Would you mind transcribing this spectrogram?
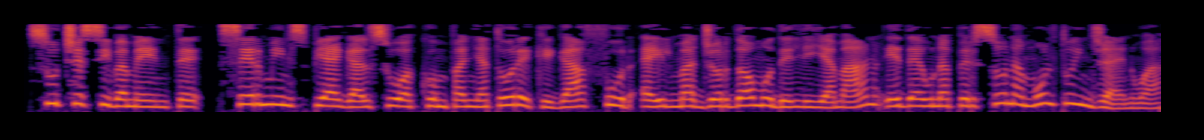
Successivamente, Sermin spiega al suo accompagnatore che Gaffur è il maggiordomo degli Yaman ed è una persona molto ingenua.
